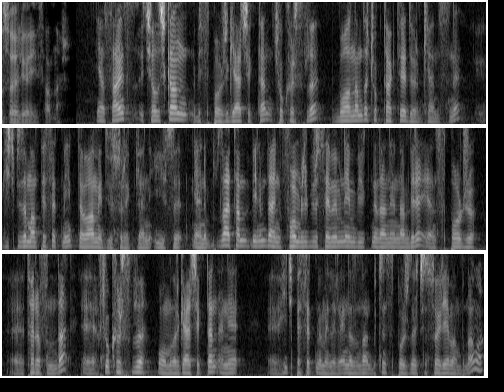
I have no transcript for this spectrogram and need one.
söylüyor insanlar. Ya Sainz çalışkan bir sporcu gerçekten çok hırslı. Bu anlamda çok takdir ediyorum kendisine. Hiçbir zaman pes etmeyip devam ediyor sürekli hani iyisi. Yani zaten benim de hani Formula 1 sevmemin en büyük nedenlerinden biri yani sporcu e, tarafında e, çok hırslı olmaları gerçekten hani e, hiç pes etmemeleri en azından bütün sporcular için söyleyemem bunu ama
